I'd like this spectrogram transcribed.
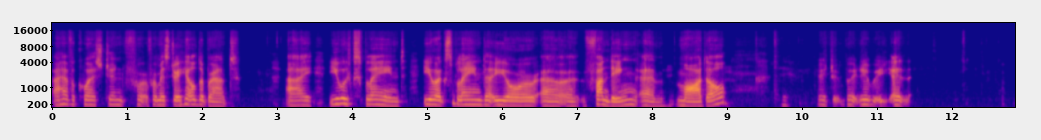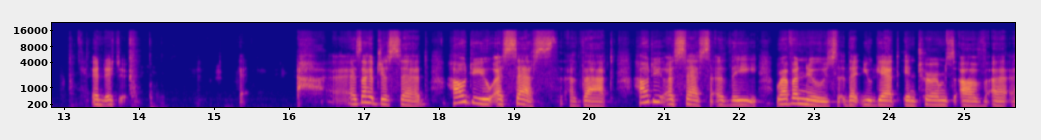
I have a question for, for Mr. Hildebrandt. I you explained you explained your uh, funding um, model, but it, and it, as I have just said, how do you assess that? How do you assess the revenues that you get in terms of uh,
